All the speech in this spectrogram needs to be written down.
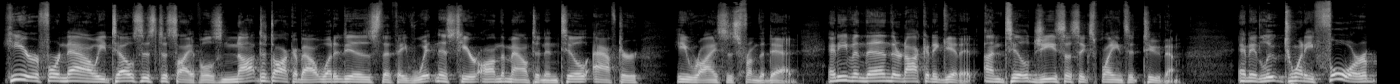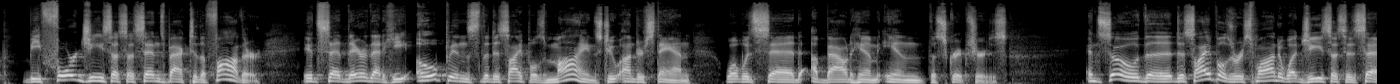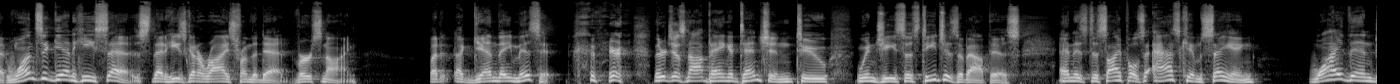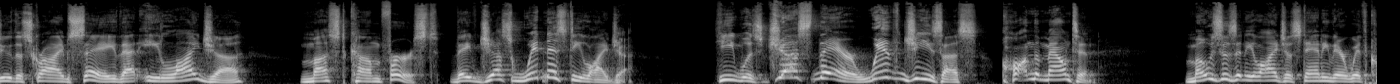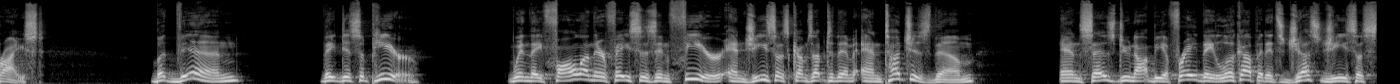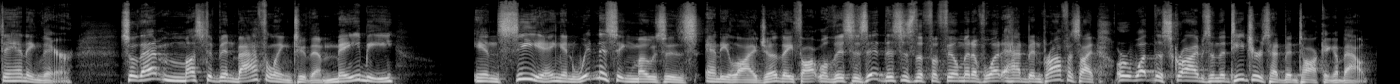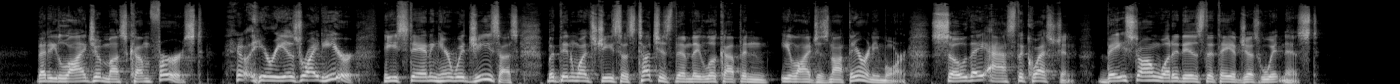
Here, for now, he tells his disciples not to talk about what it is that they've witnessed here on the mountain until after he rises from the dead. And even then, they're not going to get it until Jesus explains it to them. And in Luke 24, before Jesus ascends back to the Father, it said there that he opens the disciples' minds to understand what was said about him in the scriptures. And so the disciples respond to what Jesus has said. Once again, he says that he's going to rise from the dead, verse 9. But again, they miss it. they're, they're just not paying attention to when Jesus teaches about this. And his disciples ask him, saying, Why then do the scribes say that Elijah must come first. They've just witnessed Elijah. He was just there with Jesus on the mountain. Moses and Elijah standing there with Christ. But then they disappear. When they fall on their faces in fear and Jesus comes up to them and touches them and says, Do not be afraid, they look up and it's just Jesus standing there. So that must have been baffling to them. Maybe in seeing and witnessing Moses and Elijah, they thought, well, this is it. This is the fulfillment of what had been prophesied or what the scribes and the teachers had been talking about that Elijah must come first. here he is right here. He's standing here with Jesus. But then once Jesus touches them, they look up and Elijah's not there anymore. So they ask the question based on what it is that they had just witnessed.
